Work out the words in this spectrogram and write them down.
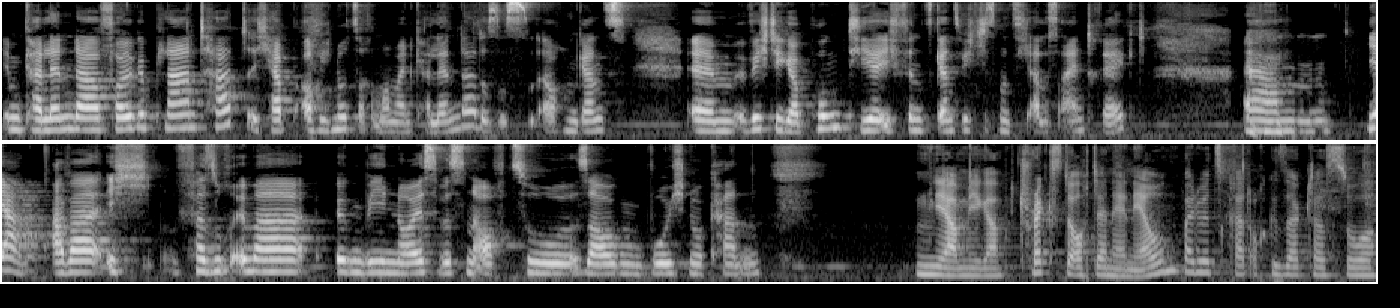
im Kalender vollgeplant hat. Ich habe auch, ich nutze auch immer meinen Kalender. Das ist auch ein ganz ähm, wichtiger Punkt hier. Ich finde es ganz wichtig, dass man sich alles einträgt. Mhm. Ähm, ja, aber ich versuche immer irgendwie neues Wissen aufzusaugen, wo ich nur kann. Ja, mega. Trackst du auch deine Ernährung, weil du jetzt gerade auch gesagt hast, so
